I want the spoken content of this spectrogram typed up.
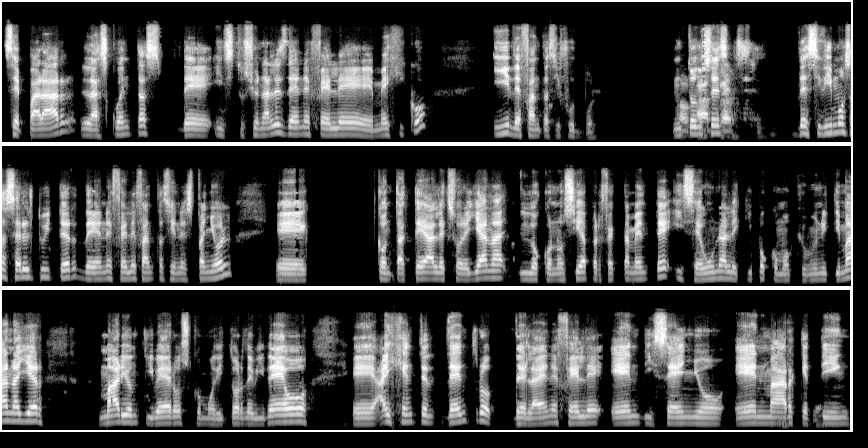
separar las cuentas de institucionales de NFL México y de Fantasy Football. Ah, Entonces, decidimos hacer el Twitter de NFL Fantasy en español. Eh, contacté a Alex Orellana, lo conocía perfectamente y se une al equipo como community manager. Marion Tiveros como editor de video. Eh, hay gente dentro de la NFL en diseño, en marketing,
